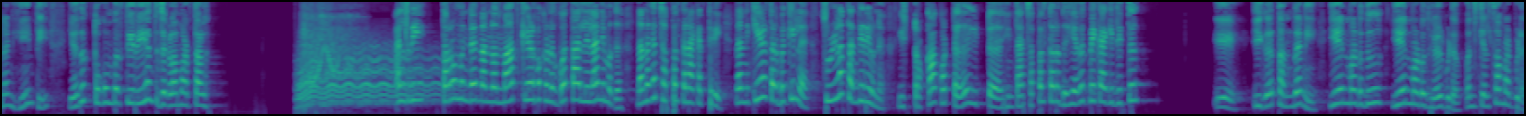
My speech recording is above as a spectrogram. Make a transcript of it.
ನನ್ ಹೆಂಡತಿ ಎದಕ್ ತಗೊಂಡ್ಬರ್ತೀರಿ ಅಂತ ಜಗಳ ಮಾಡ್ತಾಳ. ಅಲ್ರಿ ಬರೋ ಮುಂದೆ ನನ್ನೊಂದು ಮಾತು ಕೇಳ್ಬೇಕು ಅನ್ನೋದು ಗೊತ್ತಾಗಲಿಲ್ಲ ನಿಮಗೆ. ನನಗೆ ಚಪ್ಪಲ್ ತರಕತ್ತೀರಿ ನನ್ ಕೇಳ್ತಾರ ಬೇಕಿಲ್ಲ ಸುಳ್ಳ ತಂದಿರಿ ಇವ್ನ. ಇಷ್ಟು ರೊಕ್ಕ ಕೊಟ್ಟು ಇಟ್ಟು ಇಂಥ ಚಪ್ಪಲ್ ತರದು ಎದಕ್ ಬೇಕಾಗಿದ್ದಿತ್ತು? ಏ ಈಗ ತಂದನಿ ಏನ್ ಮಾಡುದು? ಏನ್ ಮಾಡೋದು ಹೇಳ್ಬಿಡ ಒಂದ್ ಕೆಲಸ ಮಾಡ್ಬಿಡ.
